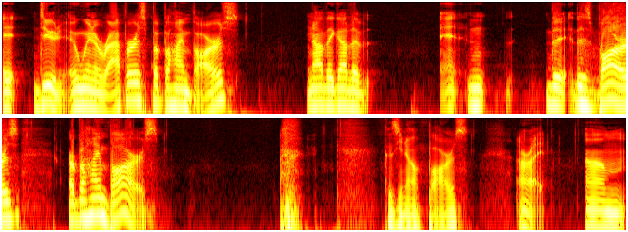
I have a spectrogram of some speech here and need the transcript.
It dude, when a rapper is put behind bars, now they got to the these bars are behind bars. Cuz you know, bars. All right. Um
